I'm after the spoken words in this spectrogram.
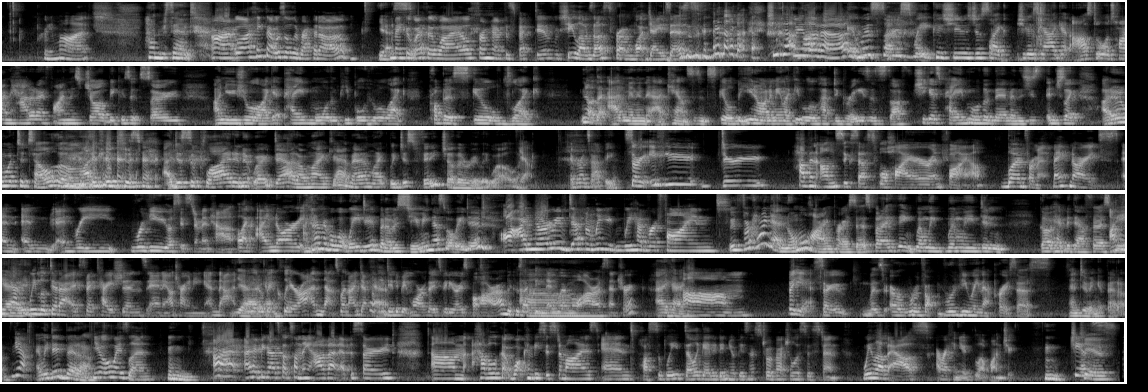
Pretty much. Hundred percent. All right. Well, I think that was all to wrap it up. Yes. Make it worth a while from her perspective. She loves us from what Jade says. She does. We love her. It was so sweet because she was just like, she goes, Yeah, I get asked all the time, how did I find this job? Because it's so unusual. I get paid more than people who are like proper skilled, like, not that admin and ad counts isn't skilled, but you know what I mean? Like people who have degrees and stuff. She gets paid more than them and she's and she's like, I don't know what to tell them. Like it just I just applied and it worked out. I'm like, yeah, man, like we just fit each other really well. Like, Yeah. Everyone's happy. So if you do have an unsuccessful hire and fire, learn from it. Make notes and and and re review your system and how. Like I know, I can't remember what we did, but I'm assuming that's what we did. I I know we've definitely we had refined. We've refined our normal hiring process, but I think when we when we didn't go ahead with our first I VA, think that we looked at our expectations and our training and that Yeah, a little okay. bit clearer. And that's when I definitely Yeah. did a bit more of those videos for ARA because I think they were more Ah. ARA centric. okay, Um, but yeah, so was uh, a rev- reviewing that process. and doing it better. Yeah. And we did better. You always learn. Mm-hmm. All right. I hope you guys got something out of that episode. Um, have a look at what can be systemized and possibly delegated in your business to a virtual assistant. We love ours. I reckon you'd love one too. Mm-hmm. Cheers. Cheers.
